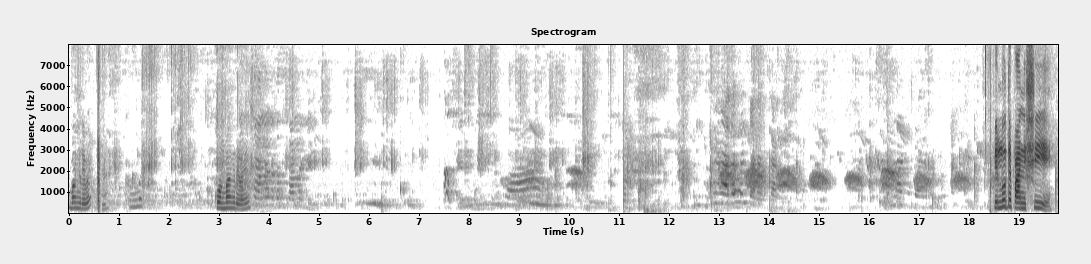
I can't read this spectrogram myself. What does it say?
बांगरे बाय कोण बांगरे बाय पिल्लू ते पाणीशी. आहे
